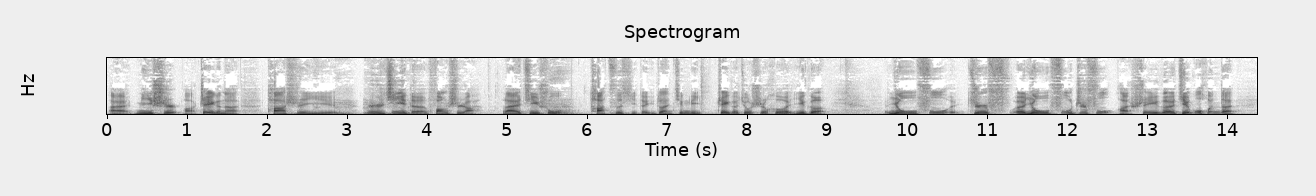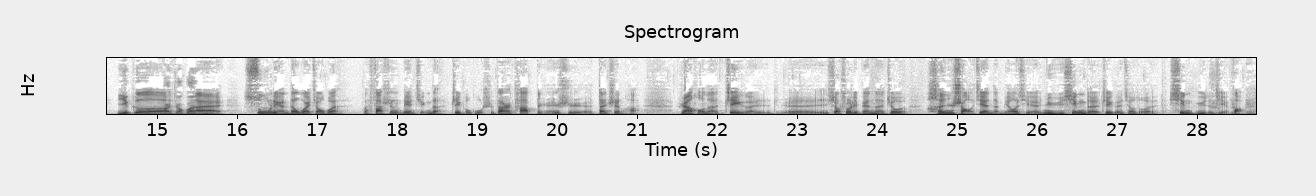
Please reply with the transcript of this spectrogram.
哎迷失啊，这个呢。他是以日记的方式啊来记述他自己的一段经历，这个就是和一个有妇之夫呃有妇之夫啊，是一个结过婚的一个外交官，哎，苏联的外交官发生恋情的这个故事。当然，他本人是单身哈。然后呢，这个呃小说里边呢就很少见的描写女性的这个叫做性欲的解放啊，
